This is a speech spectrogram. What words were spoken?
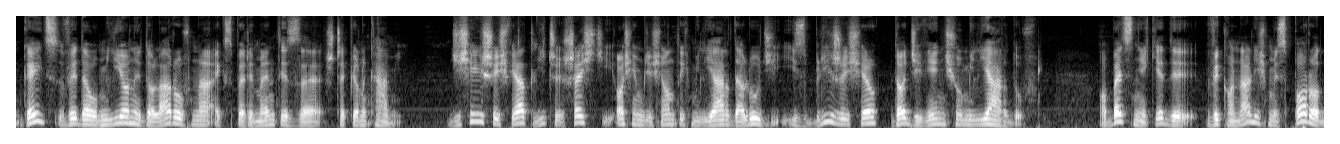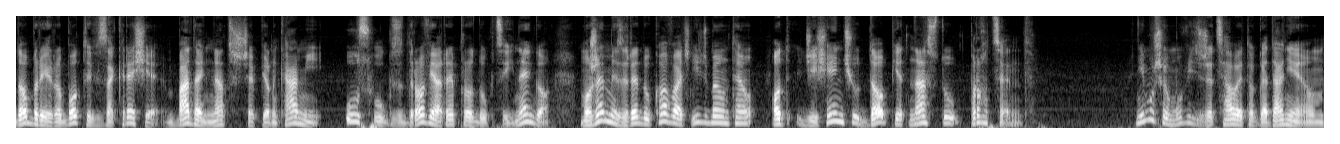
Gates wydał miliony dolarów na eksperymenty ze szczepionkami. Dzisiejszy świat liczy 6,8 miliarda ludzi i zbliży się do 9 miliardów. Obecnie, kiedy wykonaliśmy sporo dobrej roboty w zakresie badań nad szczepionkami, usług zdrowia reprodukcyjnego, możemy zredukować liczbę tę od 10 do 15%. Nie muszę mówić, że całe to gadanie o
